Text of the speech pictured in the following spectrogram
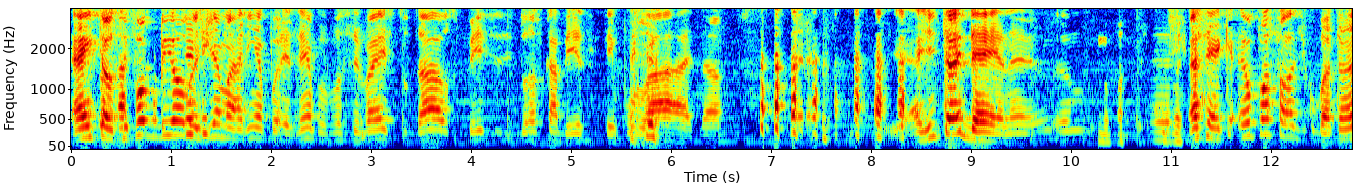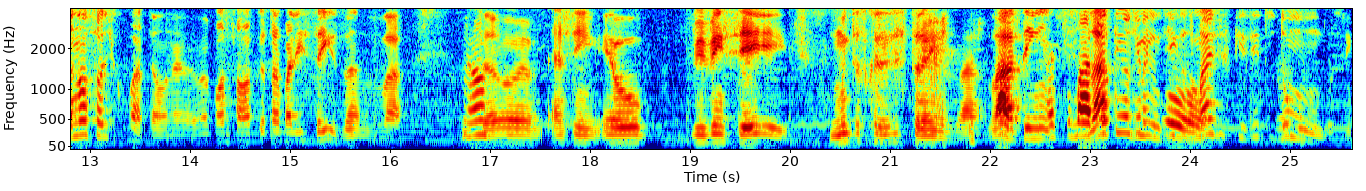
É, então, se for biologia marinha, por exemplo, você vai estudar os peixes de duas cabeças que tem por lá e tal. É. A gente tem uma ideia, né? Eu- assim, é eu posso falar de Cubatão, eu não sou de Cubatão, né? Eu posso falar porque eu trabalhei seis anos lá. Então, assim, eu vivenciei muitas coisas estranhas lá. Lá tem, Mas Cubatão, lá tem os tipo, mendigos mais esquisitos do mundo, assim.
